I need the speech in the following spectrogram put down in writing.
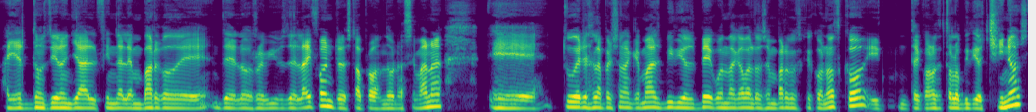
ayer nos dieron ya el fin del embargo de, de los reviews del iPhone, yo he estado probando una semana. tú eres la persona que más vídeos ve cuando acaban los embargos que conozco y te conoce todos los vídeos chinos.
